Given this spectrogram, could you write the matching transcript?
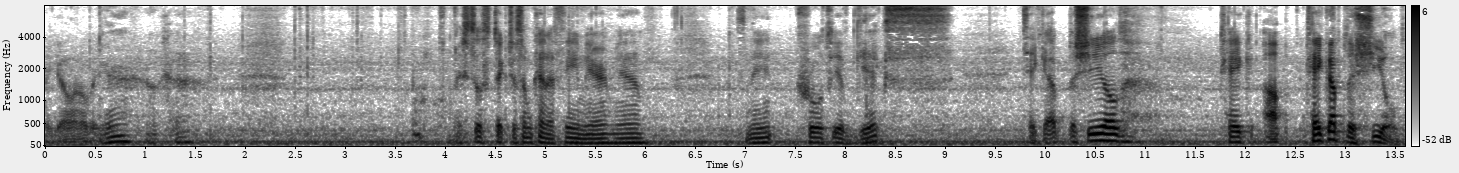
We going over here. Okay. I still stick to some kind of theme here. Yeah, it's neat. Cruelty of Gix. Take up the shield. Take up. Take up the shield.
